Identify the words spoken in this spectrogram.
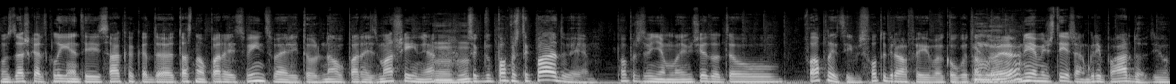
mums dažkārt klienti saka, ka uh, tas nav pareizs vīns, vai arī tur nav pareiza mašīna. Ja. Mm -hmm. Saka, nu, paprasti pārdevējiem, paprasti viņam, lai viņš iedod tev apliecības, fotografiju vai kaut ko tādu. Nu, ja. nu, ja viņš tiešām grib pārdot, jo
